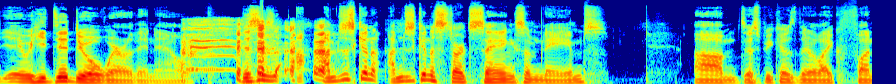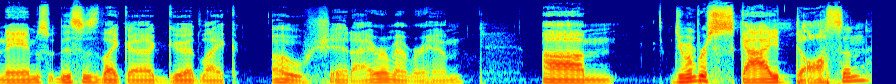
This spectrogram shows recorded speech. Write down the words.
yeah, he did do a where are they now this is I, i'm just gonna i'm just gonna start saying some names um just because they're like fun names this is like a good like oh shit i remember him um do you remember skye dawson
